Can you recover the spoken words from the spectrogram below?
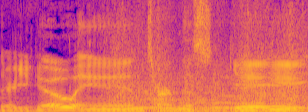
There you go, and turn this gate...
